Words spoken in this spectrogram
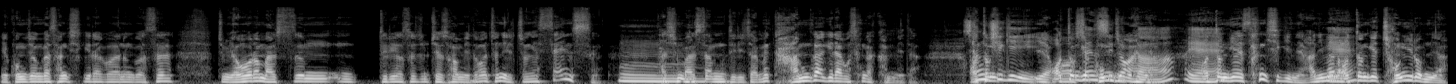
이 공정과 상식이라고 하는 것을 좀 영어로 말씀 드려서 좀 죄송합니다만 저는 일종의 센스. 음. 다시 말씀드리자면 감각이라고 생각합니다. 상식이 어떤, 예, 뭐 어떤 게 센스니까. 공정하냐, 예. 어떤 게 상식이냐, 아니면 예. 어떤 게 정의롭냐.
